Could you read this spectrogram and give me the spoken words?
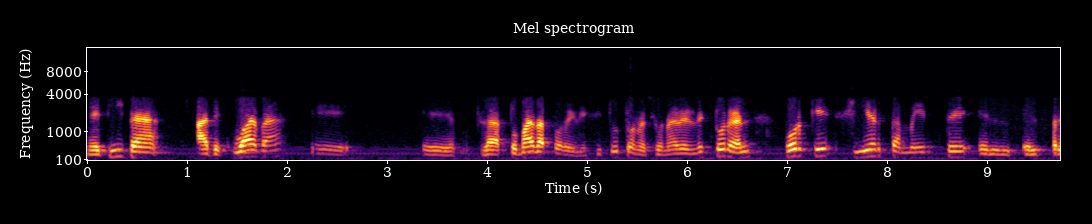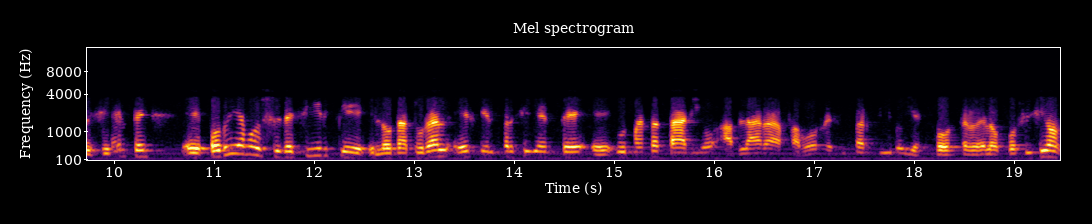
medida adecuada la tomada por el Instituto Nacional Electoral porque ciertamente el, el presidente, eh, podríamos decir que lo natural es que el presidente, eh, un mandatario, hablara a favor de su partido y en contra de la oposición.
